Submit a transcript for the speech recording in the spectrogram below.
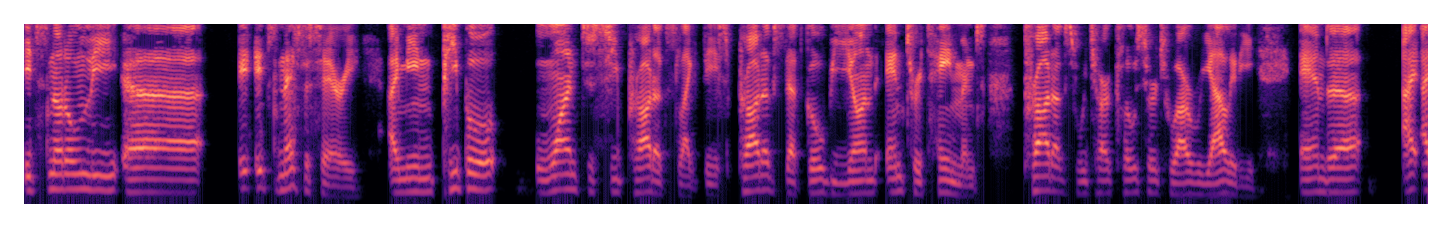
it's not only uh, it, it's necessary. I mean, people want to see products like these, products that go beyond entertainment, products which are closer to our reality, and uh, I, I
